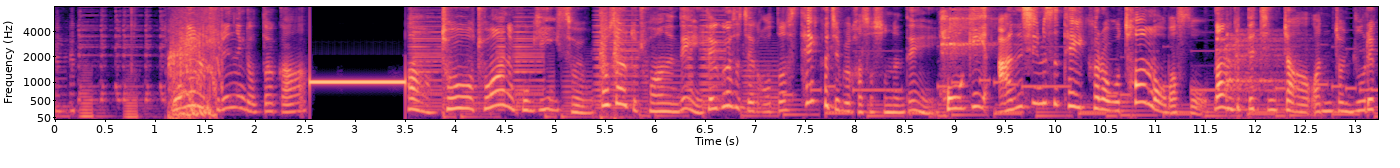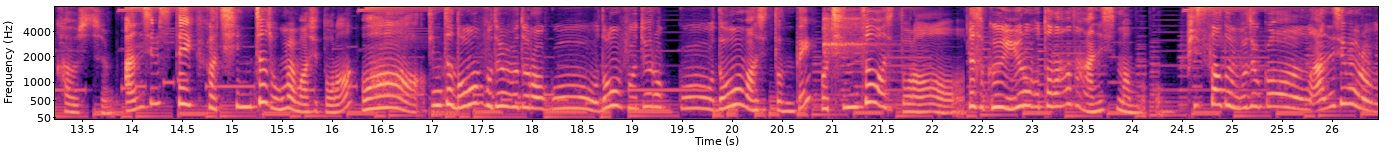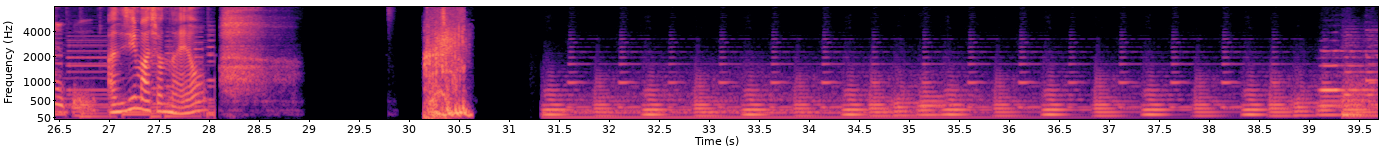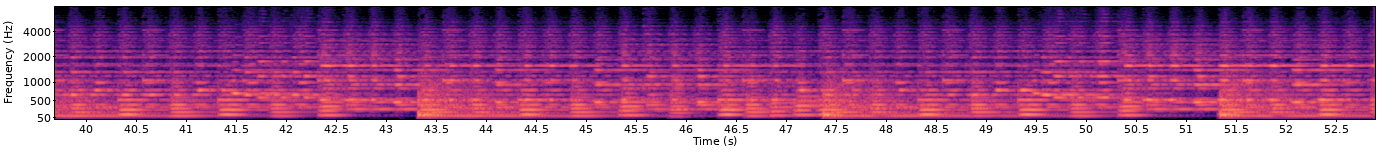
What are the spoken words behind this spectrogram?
원의를 줄이는 게 어떨까? 아, 저 좋아하는 고기 있어요. 포살도 좋아하는데 대구에서 제가 어떤 스테이크 집을 갔었었는데 거기 안심 스테이크라고 처음 먹어봤어. 난 그때 진짜 완전 유레카였음. 안심 스테이크가 진짜 정말 맛있더라. 와, 진짜 너무 부들부들하고 너무 부드럽고 너무 맛있던데? 어, 진짜 맛있더라. 그래서 그 이후로부터는 항상 안심만 먹어. 비싸도 무조건 안심으로 먹어. 안심하셨나요?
